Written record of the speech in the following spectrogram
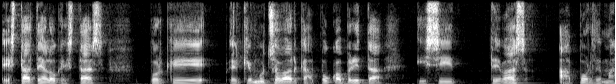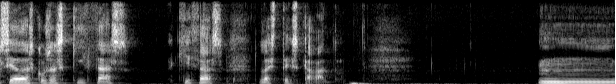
estate a lo que estás, porque el que mucho abarca, poco aprieta, y si te vas a por demasiadas cosas, quizás, quizás la estés cagando. Mm,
